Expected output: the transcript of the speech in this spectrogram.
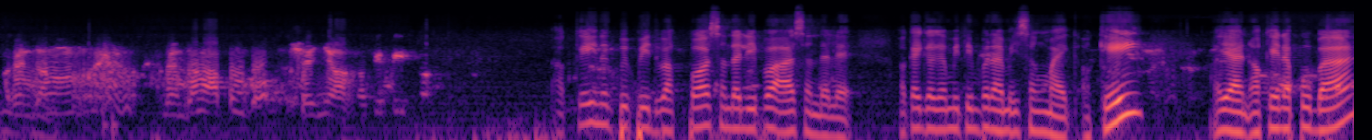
Magandang, magandang hapon po sa inyo. Okay, nagpi-feedback po. Sandali po ah, sandali. Okay, gagamitin po namin isang mic. Okay? Ayan, okay na po ba?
